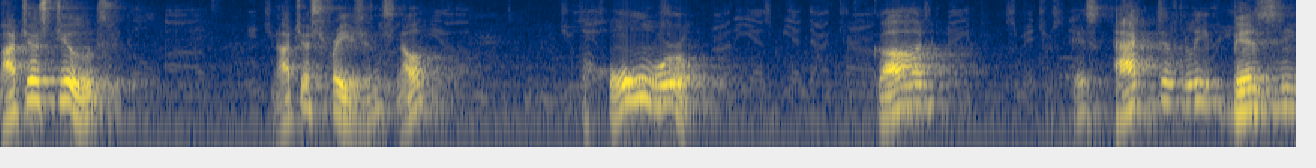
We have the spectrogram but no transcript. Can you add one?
Not just Jews, not just Frisians, no, whole world. God is actively busy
